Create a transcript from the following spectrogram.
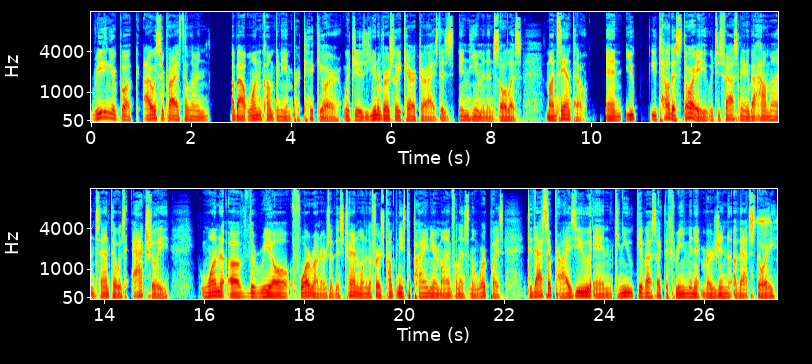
reading your book, I was surprised to learn about one company in particular, which is universally characterized as inhuman and soulless, Monsanto. And you you tell this story, which is fascinating, about how Monsanto was actually one of the real forerunners of this trend, one of the first companies to pioneer mindfulness in the workplace. Did that surprise you? And can you give us like the three minute version of that story?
